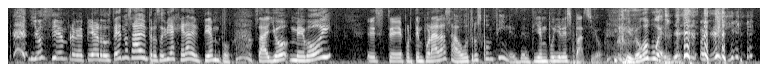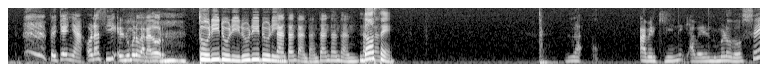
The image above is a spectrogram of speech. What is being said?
Yo siempre me pierdo. Ustedes no saben, pero soy viajera del tiempo. O sea, yo me voy este, por temporadas a otros confines del tiempo y el espacio. Y luego vuelvo. Pequeña, ahora sí, el número ganador. Turirurirurirurí. Tan, tan, tan, tan, tan, tan, tan. tan, 12. tan. La- a ver, ¿quién? A ver, el número 12.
